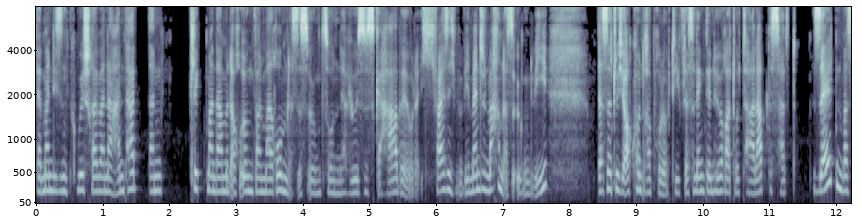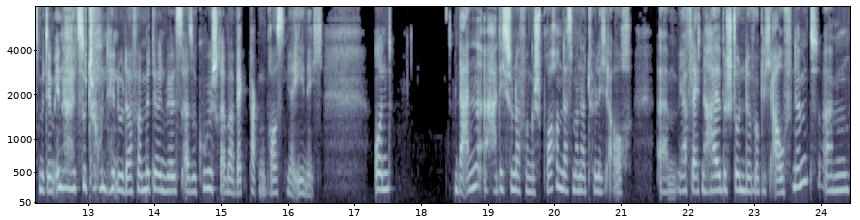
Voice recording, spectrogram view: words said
wenn man diesen Kugelschreiber in der Hand hat, dann klickt man damit auch irgendwann mal rum. Das ist irgend so ein nervöses Gehabe oder ich weiß nicht, wir Menschen machen das irgendwie. Das ist natürlich auch kontraproduktiv. Das lenkt den Hörer total ab. Das hat selten was mit dem Inhalt zu tun, den du da vermitteln willst. Also Kugelschreiber wegpacken brauchst du ja eh nicht. Und dann hatte ich schon davon gesprochen, dass man natürlich auch ähm, ja vielleicht eine halbe Stunde wirklich aufnimmt. Ähm,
